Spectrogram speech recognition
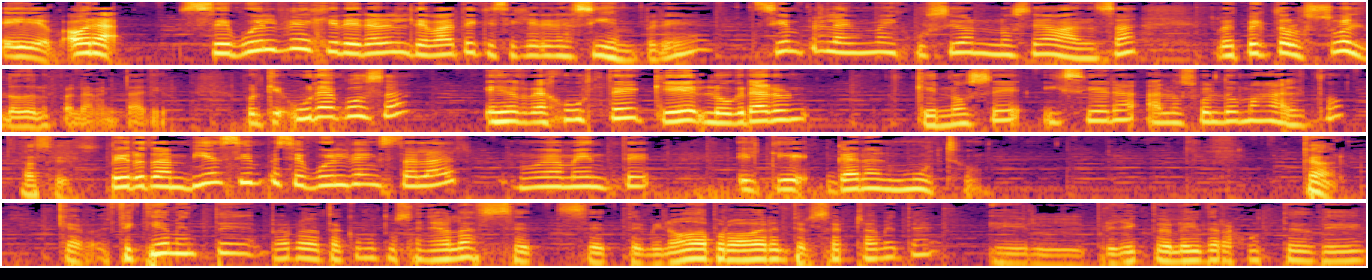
Eh, ahora, se vuelve a generar el debate que se genera siempre, siempre la misma discusión no se avanza respecto a los sueldos de los parlamentarios. Porque una cosa es el reajuste que lograron que no se hiciera a los sueldos más altos, Así es. pero también siempre se vuelve a instalar nuevamente el que ganan mucho. Claro, claro. Efectivamente, Bárbara, tal como tú señalas, se, terminó de aprobar en tercer trámite el proyecto de ley de reajuste de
